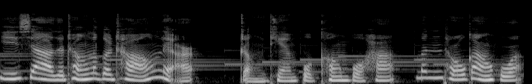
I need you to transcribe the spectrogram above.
一下子成了个长脸儿，整天不吭不哈，闷头干活。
